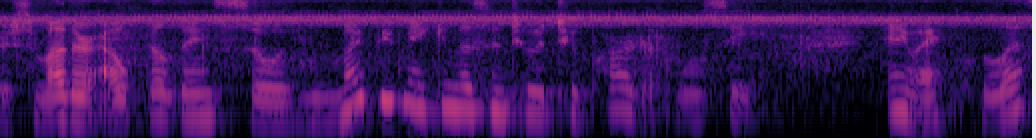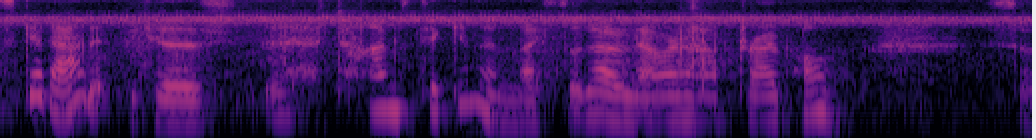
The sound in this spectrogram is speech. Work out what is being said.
There's some other outbuildings, so we might be making this into a two-parter. We'll see. Anyway, let's get at it because eh, time's ticking and I still got an hour and a half drive home. So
